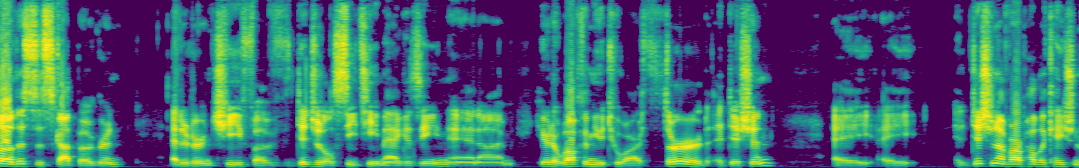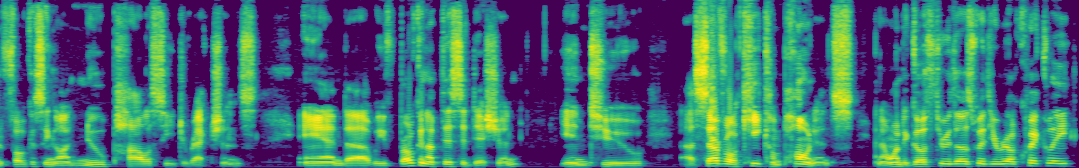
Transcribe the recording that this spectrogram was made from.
Hello, this is Scott Bogren, editor-in-chief of Digital CT Magazine, and I'm here to welcome you to our third edition, a, a edition of our publication focusing on new policy directions. And uh, we've broken up this edition into uh, several key components, and I wanted to go through those with you real quickly,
